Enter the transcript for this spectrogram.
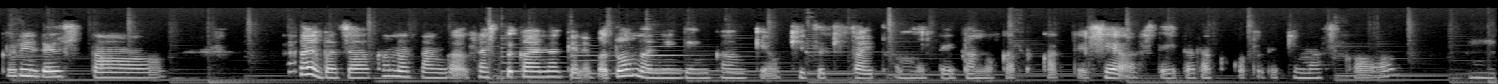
くりでした。例えばじゃあ、かなさんが差し支えなければどんな人間関係を築きたいと思っていたのかとかってシェアしていただくことできますか、うん、や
